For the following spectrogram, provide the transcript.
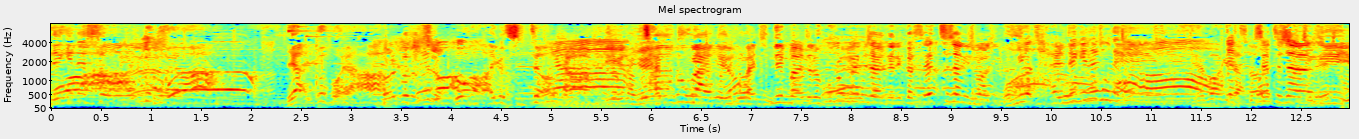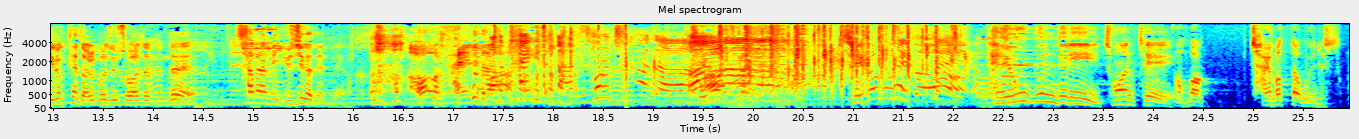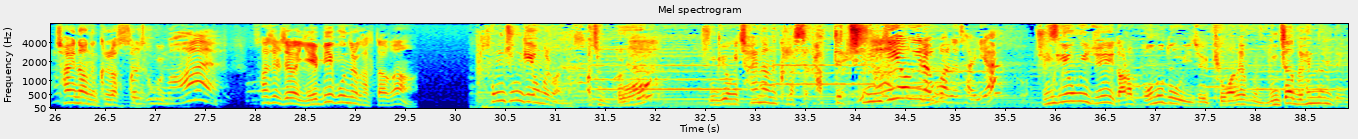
되긴 했어. 이거 뭐야? 야, 이거 뭐야? 넓어졌죠. 와, 이거 진짜. 유행하는 거 아니에요? 아니, 딘딘 말대로 프로그램이 잘 되니까 세트장이 좋아지는 거예요. 우리가 잘 되긴 했네. 대박이다. 세트장이 이렇게 넓어지고 좋아졌는데 사람이 유지가 됐네요. 어, 다행이다. 다행이다. 서로 축하하자. 제가 보니까 배우분들이 저한테 막잘 봤다고 이랬어. 차이나는 클래스를. 정말. 사실 제가 예비군을 갔다가 송중기 형을 만났어. 아, 지금 뭐? 중기 형이 차이나는 클래스를 봤대. 중기 형이라고 하는 사이야? 중기 형이지. 나랑 번호도 이제 교환해보고 문자도 했는데.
